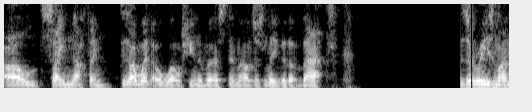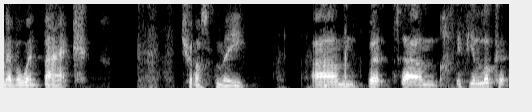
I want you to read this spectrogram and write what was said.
I'll say nothing because I went to a Welsh university, and I'll just leave it at that. There's a reason I never went back. Trust me. Um, but um, if you look at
